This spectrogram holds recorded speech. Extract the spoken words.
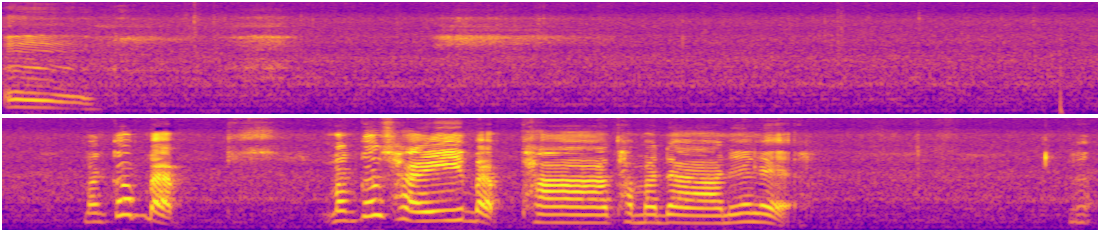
เออมันก็แบบ มันก็ใช้แบบทาธรรมดาเนี่ยแหละเนี่ย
